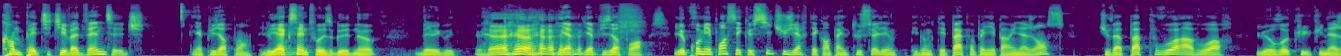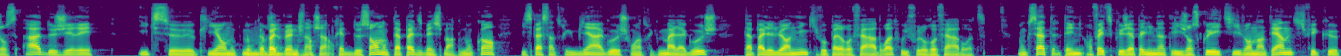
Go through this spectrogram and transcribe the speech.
competitive advantage? Il y a plusieurs points. The accent was good, no? Very good. il, y a, plusieurs points. Le premier point, c'est que si tu gères tes campagnes tout seul et, donc tu n'es pas accompagné par une agence, tu vas pas pouvoir avoir le recul qu'une agence a de gérer X euh, clients. Donc, tu n'as pas de benchmark. Près de 200, donc tu n'as pas de benchmark. Donc, quand il se passe un truc bien à gauche ou un truc mal à gauche, tu n'as pas le learning qu'il faut pas le refaire à droite ou il faut le refaire à droite. Donc, ça, tu as en fait ce que j'appelle une intelligence collective en interne qui fait que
